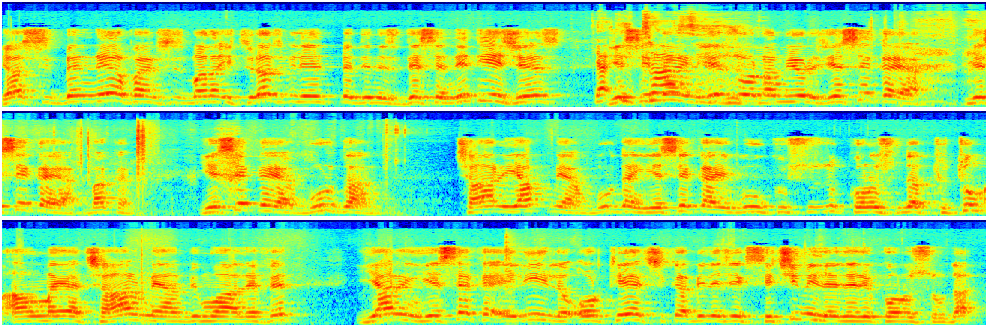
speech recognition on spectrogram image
ya siz ben ne yapayım siz bana itiraz bile etmediniz dese ne diyeceğiz? YSK'yı niye zorlamıyoruz? YSK'ya, YSK'ya bakın. YSK'ya buradan çağrı yapmayan, buradan YSK'yı bu hukuksuzluk konusunda tutum almaya çağırmayan bir muhalefet yarın YSK eliyle ortaya çıkabilecek seçim ileleri konusunda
